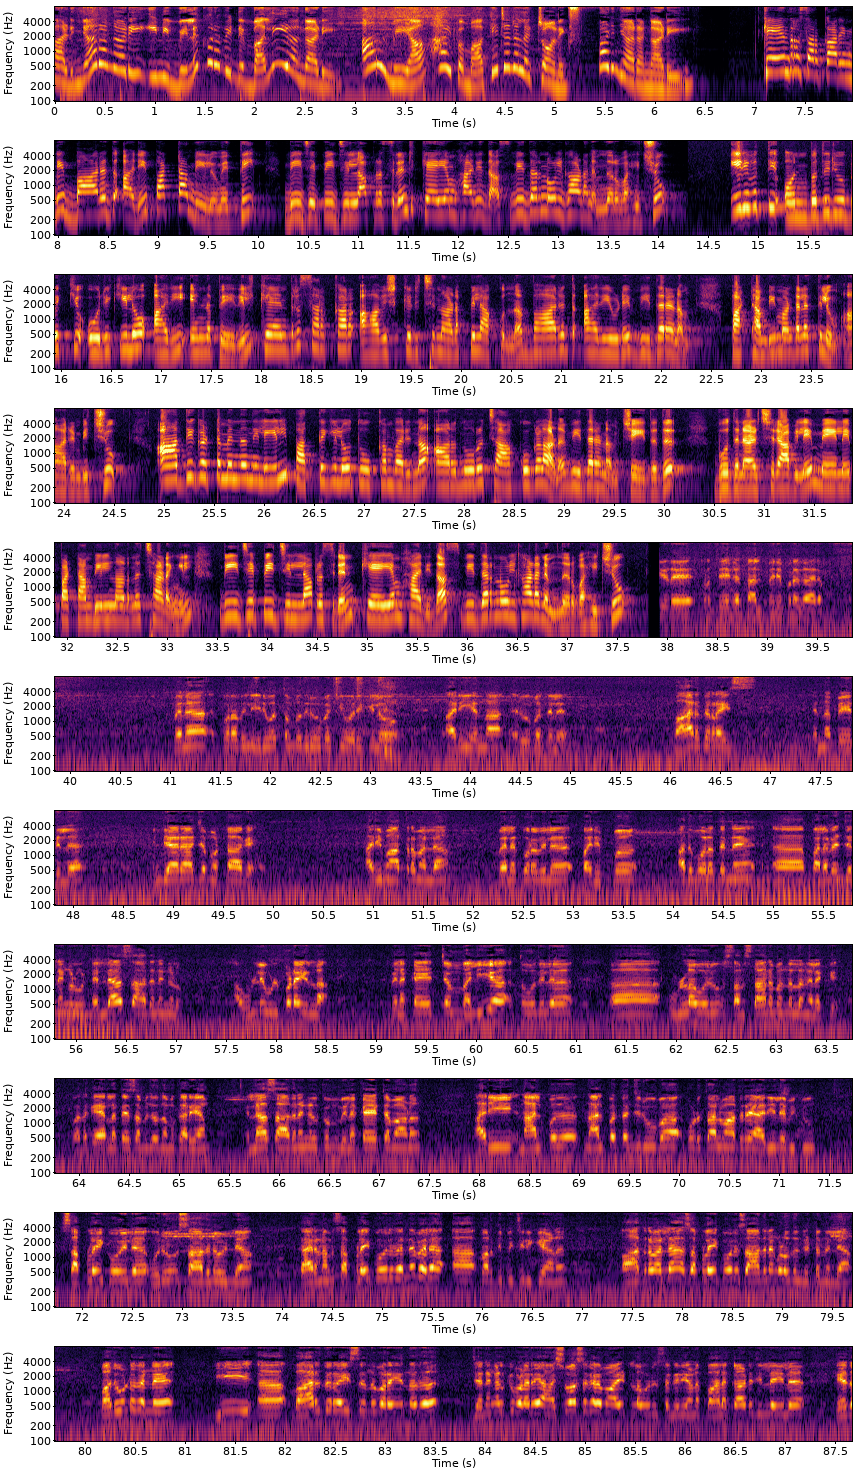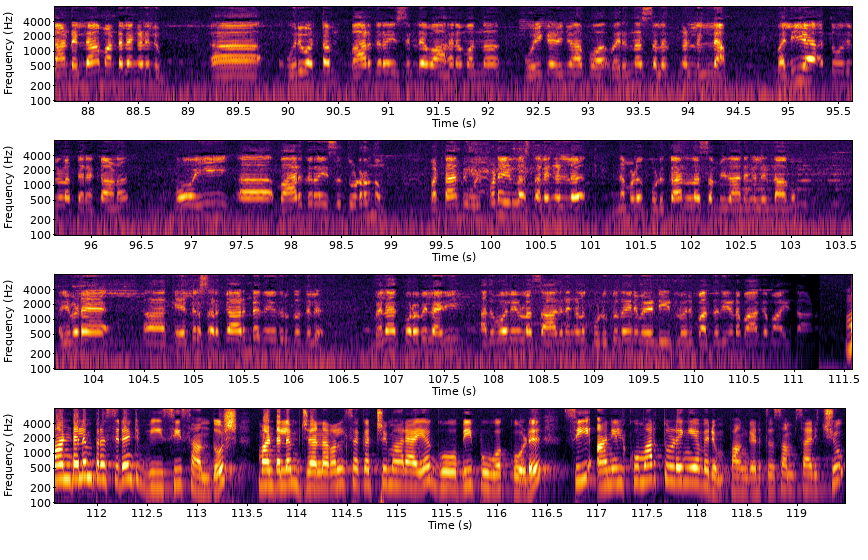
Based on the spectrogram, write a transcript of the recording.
പടിഞ്ഞാറങ്ങാടി ഇനി വിലക്കുറവിന്റെ വലിയ അങ്ങാടി. Almiya hypermarket and electronics Padinjarangadi. കേന്ദ്ര സർക്കാരിന്റെ ഭാരത് അരി പട്ടാമ്പിയിലും എത്തി ബി ജെ പി ജില്ലാ പ്രസിഡന്റ് കെ എം ഹരിദാസ് വിതരണോദ്ഘാടനം നിർവഹിച്ചു. ഇരുപത്തി ഒൻപത് രൂപയ്ക്ക് ഒരു കിലോ അരി എന്ന പേരിൽ കേന്ദ്ര സർക്കാർ ആവിഷ്കരിച്ച് നടപ്പിലാക്കുന്ന ഭാരത് അരിയുടെ വിതരണം പട്ടാമ്പി മണ്ഡലത്തിലും ആരംഭിച്ചു. ആദ്യഘട്ടമെന്ന നിലയിൽ പത്ത് കിലോ തൂക്കം വരുന്ന അറുന്നൂറ് ചാക്കുകളാണ് വിതരണം ചെയ്തത്. ബുധനാഴ്ച രാവിലെ മേലെ പട്ടാമ്പിയിൽ നടന്ന ചടങ്ങിൽ ബി ജില്ലാ പ്രസിഡന്റ് കെ എം ഹരിദാസ് വിതരണോദ്ഘാടനം നിർവഹിച്ചു. പ്രത്യേക താല്പര്യപ്രകാരം വില കുറവിൽ ഇരുപത്തൊമ്പത് രൂപയ്ക്ക് ഒരു കിലോ അരി എന്ന രൂപത്തിൽ ഭാരത് റൈസ് എന്ന പേരിൽ ഇന്ത്യ രാജ്യമൊട്ടാകെ അരി മാത്രമല്ല വിലക്കുറവിൽ പരിപ്പ് അതുപോലെ തന്നെ ആ, പല വ്യഞ്ജനങ്ങളും എല്ലാ സാധനങ്ങളും ഉള്ളി ഉൾപ്പെടെയുള്ള വിലക്കയറ്റം വലിയ തോതിൽ ഉള്ള ഒരു സംസ്ഥാനം എന്നുള്ള നിലയ്ക്ക് അത് കേരളത്തെ സംബന്ധിച്ച് നമുക്കറിയാം എല്ലാ സാധനങ്ങൾക്കും വിലക്കയറ്റമാണ്. അരി നാൽപ്പത് നാൽപ്പത്തഞ്ച് രൂപ കൊടുത്താൽ മാത്രമേ അരി ലഭിക്കൂ. സപ്ലൈകോയിൽ ഒരു സാധനവും കാരണം സപ്ലൈകോയിൽ തന്നെ വില വർദ്ധിപ്പിച്ചിരിക്കുകയാണ്. മാത്രമല്ല സപ്ലൈകോയിൽ സാധനങ്ങളൊന്നും കിട്ടുന്നില്ല. അപ്പൊ അതുകൊണ്ട് തന്നെ ഈ ഭാരത് റൈസ് എന്ന് പറയുന്നത് ജനങ്ങൾക്ക് വളരെ ആശ്വാസകരമായിട്ടുള്ള ഒരു സംഗതിയാണ്. പാലക്കാട് ജില്ലയിൽ ഏതാണ്ട് എല്ലാ മണ്ഡലങ്ങളിലും ഒരു വട്ടം ഭാരത് റൈസിന്റെ വാഹനം വന്ന് പോയി കഴിഞ്ഞു. ആ വരുന്ന സ്ഥലങ്ങളിലെല്ലാം വലിയ തോതിലുള്ള തിരക്കാണ്. അപ്പോൾ ഈ ഭാരത് റൈസ് തുടർന്നും പട്ടാമ്പി ഉൾപ്പെടെയുള്ള സ്ഥലങ്ങളിൽ നമ്മൾ കൊടുക്കാനുള്ള സംവിധാനങ്ങൾ ഉണ്ടാകും. ഇവിടെ കേന്ദ്ര സർക്കാരിന്റെ നേതൃത്വത്തിൽ വില കുറവിൽ അരി അതുപോലെയുള്ള സാധനങ്ങൾ കൊടുക്കുന്നതിന് വേണ്ടിയിട്ടുള്ള ഒരു പദ്ധതിയുടെ ഭാഗമായിട്ടാണ്. മണ്ഡലം പ്രസിഡന്റ് വി സി സന്തോഷ് മണ്ഡലം ജനറൽ സെക്രട്ടറിമാരായ ഗോപി പൂവക്കോട് സി അനിൽകുമാർ തുടങ്ങിയവരും പങ്കെടുത്ത് സംസാരിച്ചു.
